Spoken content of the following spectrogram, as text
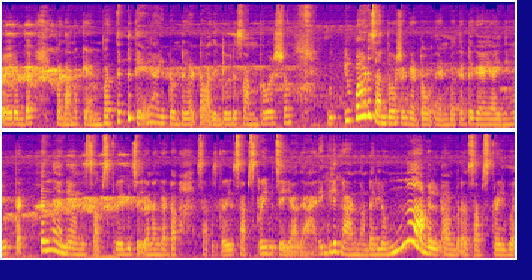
പേരുണ്ട്. ഇപ്പം നമുക്ക് എൺപത്തെട്ട് കെ ആയിട്ടുണ്ട് കേട്ടോ. അതിന്റെ ഒരു സന്തോഷം ഒരുപാട് സന്തോഷം കേട്ടോ. എൺപത്തെട്ട് കെ ആയി. നിങ്ങൾ പെട്ടെന്ന് തന്നെ ഒന്ന് സബ്സ്ക്രൈബ് ചെയ്യണം കേട്ടോ. സബ്സ്ക്രൈബ് സബ്സ്ക്രൈബ് ചെയ്യാതെ ആരെങ്കിലും കാണുന്നുണ്ടെങ്കിൽ ഒന്ന് ആ ബെൽ സബ്സ്ക്രൈബ്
